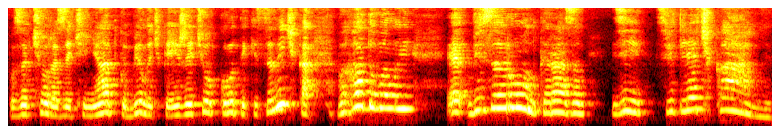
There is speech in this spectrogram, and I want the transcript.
Позавчора зайченятко, білочка, їжачок, крутик і синичка вигадували е, візерунки разом зі світлячками.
